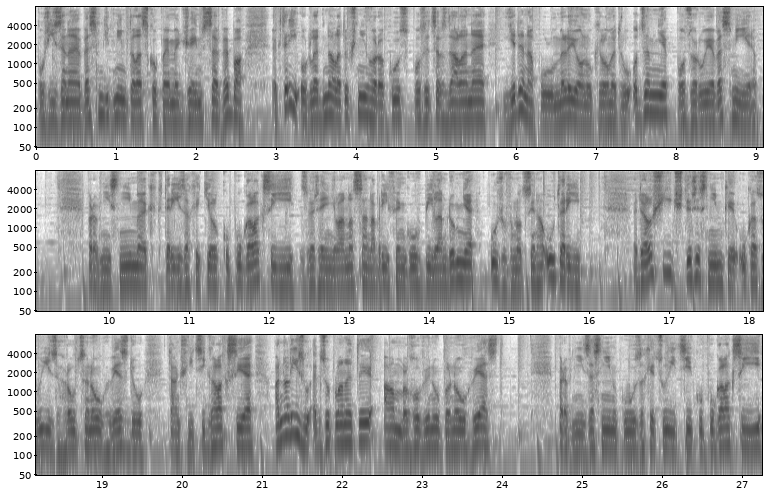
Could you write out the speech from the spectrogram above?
pořízené vesmírným teleskopem Jamesa Webba, který od ledna letošního roku z pozice vzdálené 1,5 milionu kilometrů od Země pozoruje vesmír. První snímek, který zachytil kupu galaxií, zveřejnila NASA na briefingu v Bílém domě už v noci na úterý. Další čtyři snímky ukazují zhroucenou hvězdu, tančící galaxie, analýzu exoplanety a mlhovinu plnou hvězd. První ze snímků zachycující kupu galaxií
